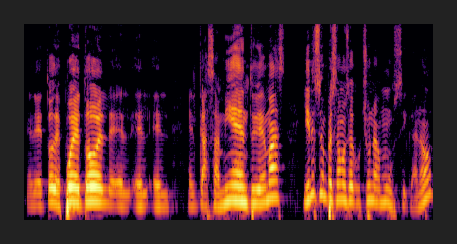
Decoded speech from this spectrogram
de todo, después de todo el, el, casamiento y demás. Y en eso empezamos a escuchar una música, ¿no?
